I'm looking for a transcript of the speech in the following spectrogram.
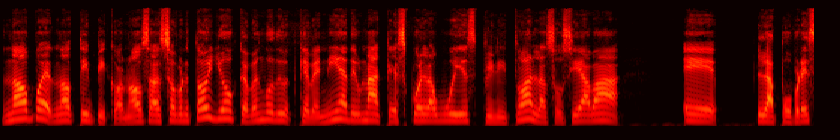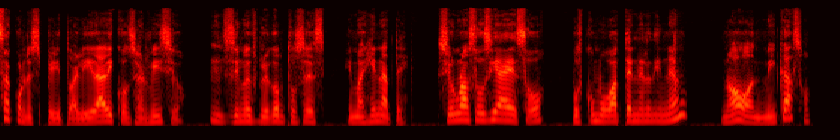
No, pues no típico, ¿no? O sea, sobre todo yo que vengo de, que venía de una escuela muy espiritual, asociaba eh, la pobreza con espiritualidad y con servicio. ¿Sí me explico? Entonces, imagínate, si uno asocia eso, pues ¿cómo va a tener dinero? No, en mi caso.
